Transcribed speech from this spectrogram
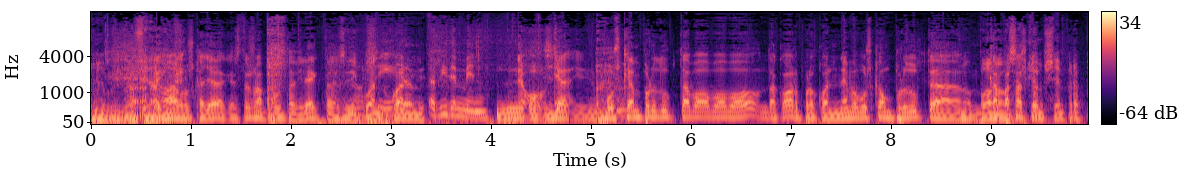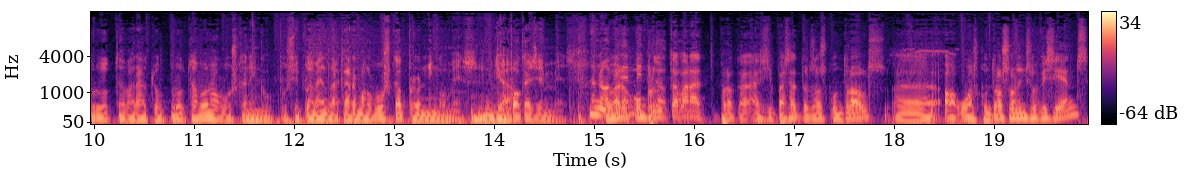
Eh, vull dir, al No, final- no, Ruscalleda, aquesta és una pregunta directa. És a dir, No, quan, sí, quan... ev- evidentment. No, ja, busquem producte bo, bo, bo, d'acord, però quan anem a buscar un producte No, bo, que ha no, passat busquem tot... sempre producte barat. El producte bo no el busca ningú. Possiblement la Carme el busca, però ningú més. Ja. Poca gent més. No, no, però, bueno, un producte que- barat, però que hagi passat tots els controls, eh, o, o els controls són insuficients,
